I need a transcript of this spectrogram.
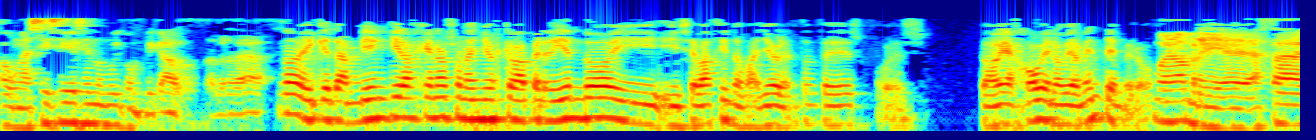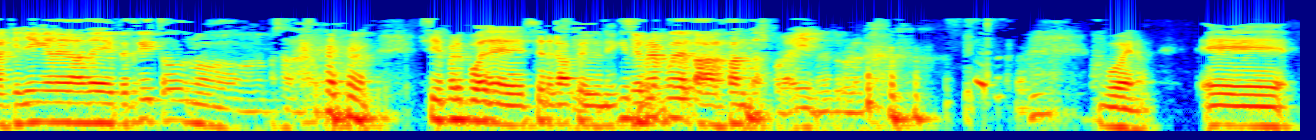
aún así sigue siendo muy complicado, la verdad. No, y que también quieras que no son años que va perdiendo y, y se va haciendo mayor. Entonces, pues. Todavía joven, obviamente, pero. Bueno, hombre, hasta que llegue la edad de Pedrito no, no pasa nada. Siempre puede ser gafe de un equipo. Siempre puede pagar fantas por ahí, no hay problema. Bueno, eh,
